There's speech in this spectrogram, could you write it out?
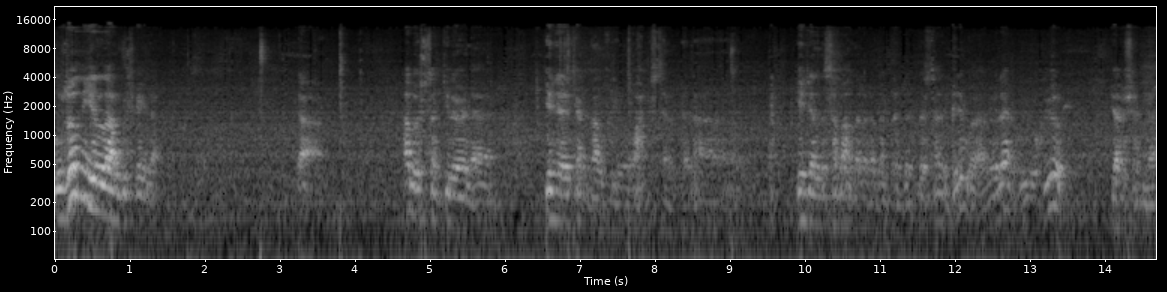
Uzun yıllar bu şeyler. Ya. Ama üstad yine öyle. Gece kalkıyor, vahislerde da. Gecenin sabahlara kadar da dört beş tane film var. Öyle okuyor. Yarışanlar,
